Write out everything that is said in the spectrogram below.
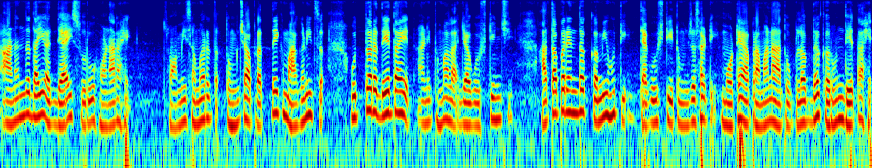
आनंददायी अध्याय सुरू होणार आहे. स्वामी समर्थ तुमच्या प्रत्येक मागणीचं उत्तर देत आहेत आणि तुम्हाला ज्या गोष्टींची आतापर्यंत कमी होती त्या गोष्टी तुमच्यासाठी मोठ्या प्रमाणात उपलब्ध करून देत आहेत.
